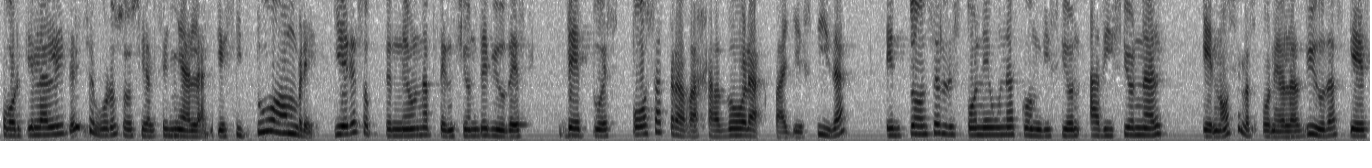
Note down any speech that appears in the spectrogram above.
porque la ley del Seguro Social señala que si tú, hombre, quieres obtener una pensión de viudez de tu esposa trabajadora fallecida, entonces les pone una condición adicional que no se las pone a las viudas, que es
